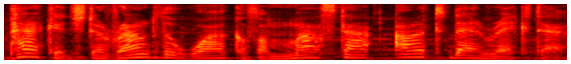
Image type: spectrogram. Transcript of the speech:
packaged around the work of a master art director.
